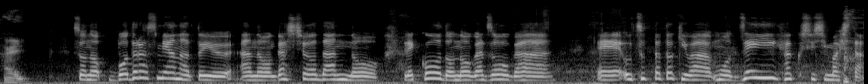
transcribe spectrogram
はいそのボドラスミアナというあの合唱団のレコードの画像がえー、映った時はもう全員拍手しました。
